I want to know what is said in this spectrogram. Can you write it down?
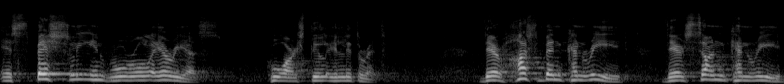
especially in rural areas, who are still illiterate. Their husband can read, their son can read,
